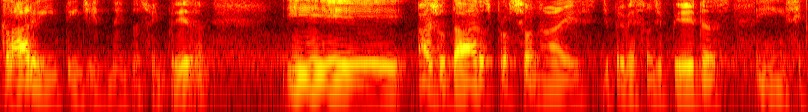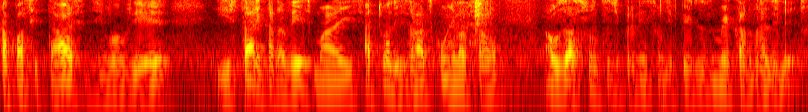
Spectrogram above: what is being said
claro e entendido dentro da sua empresa e ajudar os profissionais de prevenção de perdas em se capacitar, se desenvolver e estarem cada vez mais atualizados com relação aos assuntos de prevenção de perdas no mercado brasileiro.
